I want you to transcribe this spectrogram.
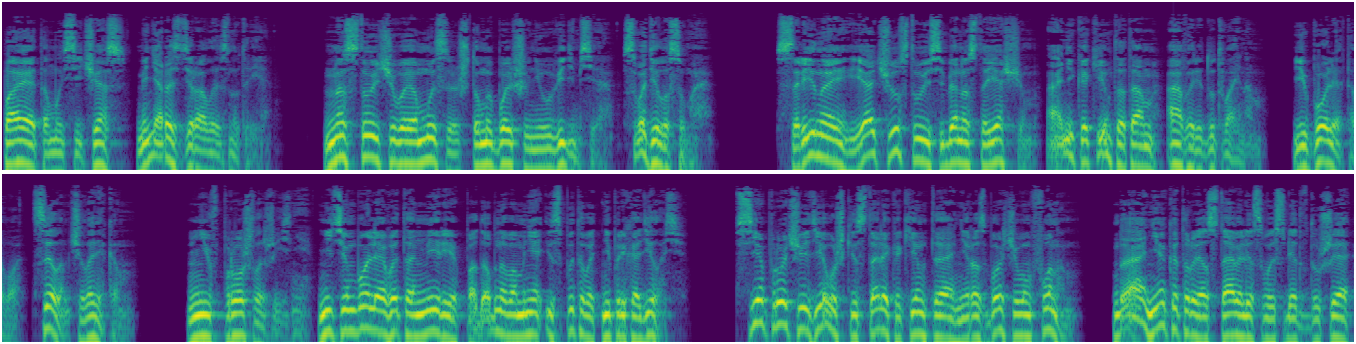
Поэтому сейчас меня раздирало изнутри. Настойчивая мысль, что мы больше не увидимся, сводила с ума. С Риной я чувствую себя настоящим, а не каким-то там Авари Дутвайном. И более того, целым человеком. Ни в прошлой жизни, ни тем более в этом мире подобного мне испытывать не приходилось. Все прочие девушки стали каким-то неразборчивым фоном. Да, некоторые оставили свой след в душе,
